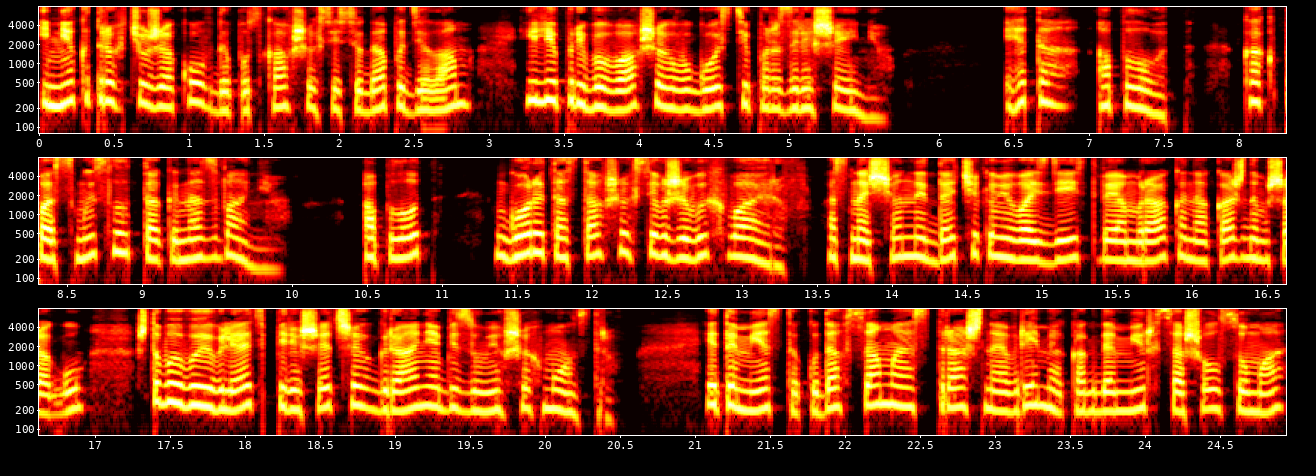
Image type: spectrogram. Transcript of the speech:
и некоторых чужаков, допускавшихся сюда по делам или прибывавших в гости по разрешению. Это оплот, как по смыслу, так и названию. Оплот — город оставшихся в живых вайров, оснащенный датчиками воздействия мрака на каждом шагу, чтобы выявлять перешедших грань обезумевших монстров. Это место, куда в самое страшное время, когда мир сошел с ума,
